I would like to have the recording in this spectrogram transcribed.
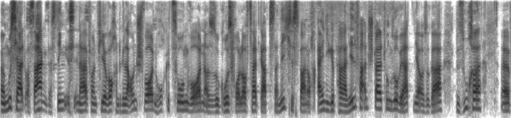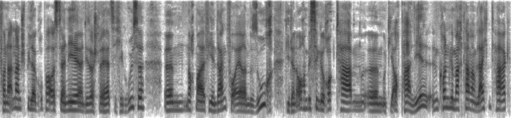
man muss ja halt auch sagen, das Ding ist innerhalb von vier Wochen gelauncht worden, hochgezogen worden. Also so große Vorlaufzeit gab es da nicht. Es waren auch einige Parallelveranstaltungen so. Wir hatten ja auch sogar Besucher äh, von einer anderen Spielergruppe aus der Nähe. An dieser Stelle herzliche Grüße. Ähm, Nochmal vielen Dank für euren Besuch, die dann auch ein bisschen gerockt haben ähm, und die auch parallel in Con gemacht haben am gleichen Tag.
